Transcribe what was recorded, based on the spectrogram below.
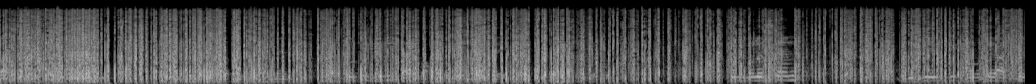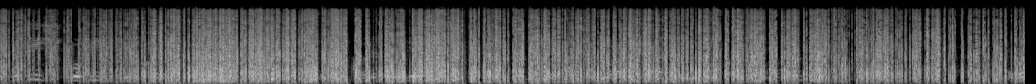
বাস্তবায়নের প্রতিদিনই তার বক্তব্যের মধ্যে তিনি বলেছেন যে বিএনপি ক্ষমতায় আসলে পঁচিশ কোটি বৃক্ষ আমাদের পরিবেশ এবং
